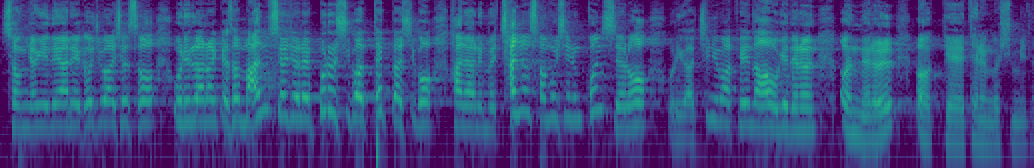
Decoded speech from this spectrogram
성령이 내 안에 거주하셔서 우리를 하나님께서 만세전에 부르시고 택하시고 하나님의 자녀 삼으시는 권세로 우리가 주님 앞에 나오게 되는 은혜를 얻게 되는 것입니다.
